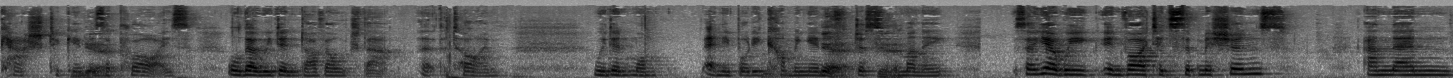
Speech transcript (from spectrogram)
cash to give as a prize. Although we didn't divulge that at the time, we didn't want anybody coming in Yeah, just for the money. So yeah, we invited submissions and then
